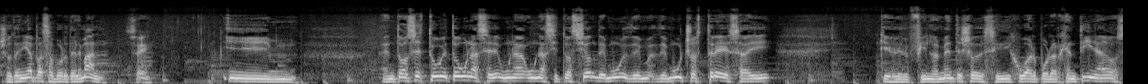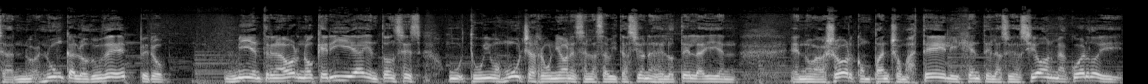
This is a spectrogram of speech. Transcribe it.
Yo tenía pasaporte alemán sí. y mm, entonces tuve toda una, una, una situación de, de, de mucho estrés ahí que finalmente yo decidí jugar por Argentina, o sea, nu- nunca lo dudé, pero mi entrenador no quería y entonces tuvimos muchas reuniones en las habitaciones del hotel ahí en, en Nueva York con Pancho Mastelli, gente de la asociación, me acuerdo, y,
